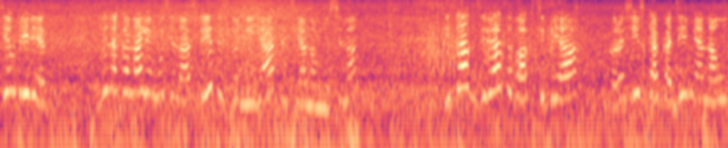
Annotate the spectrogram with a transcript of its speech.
Всем привет! Вы на канале Мусина Астрит и с вами я, Татьяна Мусина. Итак, 9 октября Российская Академия Наук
